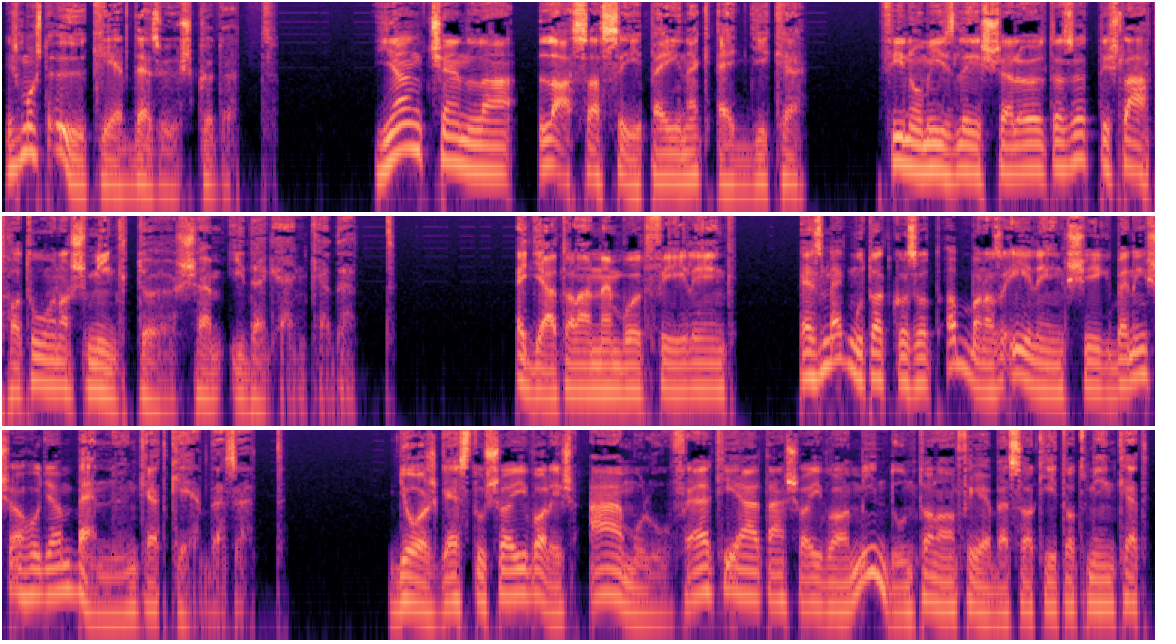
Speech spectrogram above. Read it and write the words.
és most ő kérdezősködött. Yang Chenla Lhasa szépeinek egyike. Finom ízléssel öltözött, és láthatóan a sminktől sem idegenkedett. Egyáltalán nem volt félénk, ez megmutatkozott abban az élénkségben is, ahogyan bennünket kérdezett. Gyors gesztusaival és ámuló felkiáltásaival minduntalan félbeszakított minket,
